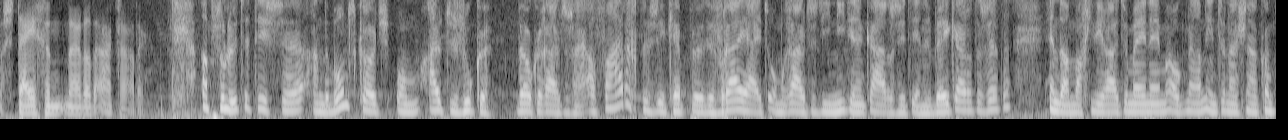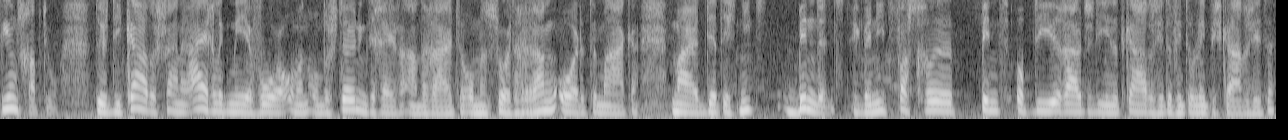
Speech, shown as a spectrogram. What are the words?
stijgen naar dat A-kader. Absoluut. Het is aan de bondscoach om uit te zoeken welke ruiters hij afvaardigt. Dus ik heb de vrijheid om ruiters die niet in een kader zitten in het B-kader te zetten. En dan mag je die ruiter meenemen ook naar een internationaal kampioenschap toe. Dus die kaders zijn er eigenlijk meer voor om een ondersteuning te geven aan de ruiter. Om een soort rangorde te maken. Maar dit is niet bindend. Ik ben niet vastge op die ruiters die in het kader zitten of in het Olympisch kader zitten.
